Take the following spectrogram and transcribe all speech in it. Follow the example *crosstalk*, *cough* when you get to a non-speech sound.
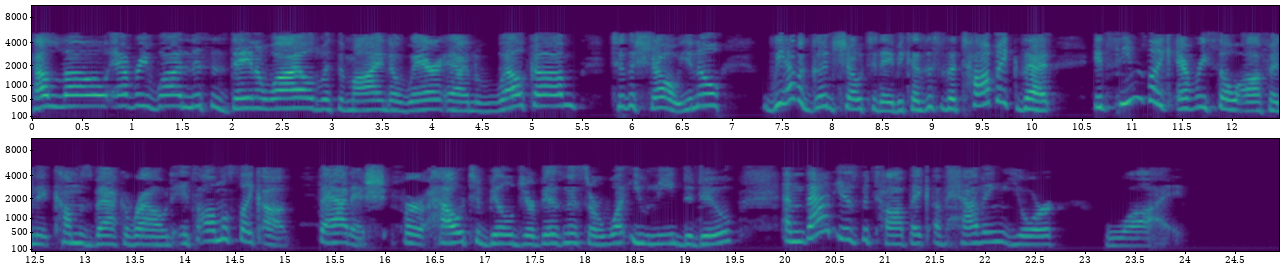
Hello everyone, this is Dana Wilde with the Mind Aware and welcome to the show. You know, we have a good show today because this is a topic that it seems like every so often it comes back around. It's almost like a faddish for how to build your business or what you need to do. And that is the topic of having your why.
